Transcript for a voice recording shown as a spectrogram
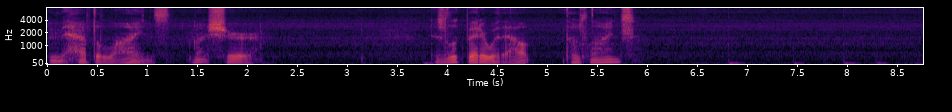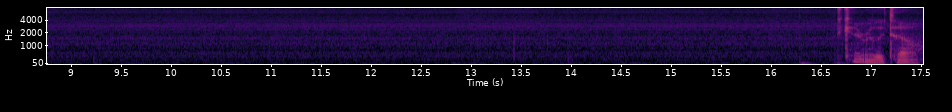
to have the lines. I'm not sure. Does it look better without those lines? I can't really tell.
